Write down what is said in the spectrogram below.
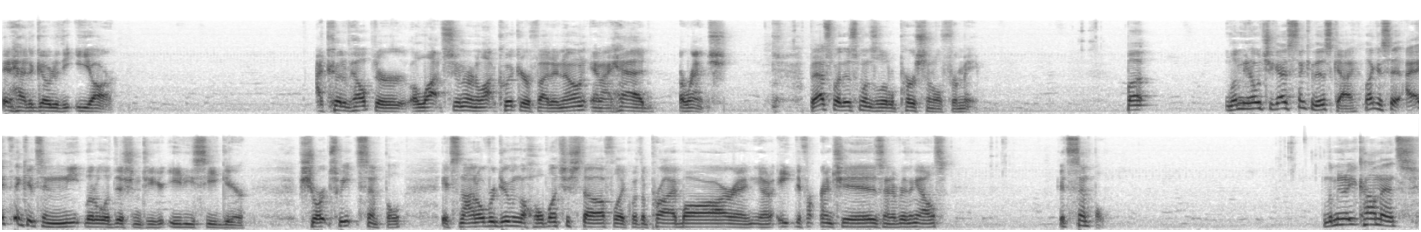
and had to go to the ER. I could have helped her a lot sooner and a lot quicker if I'd have known, and I had a wrench. That's why this one's a little personal for me. But let me know what you guys think of this guy. Like I said, I think it's a neat little addition to your EDC gear. Short, sweet, simple. It's not overdoing a whole bunch of stuff like with a pry bar and you know eight different wrenches and everything else. It's simple. Let me know your comments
